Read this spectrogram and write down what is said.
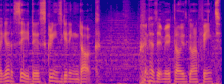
I gotta say, the screen's getting dark. Does it make now he's gonna faint?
